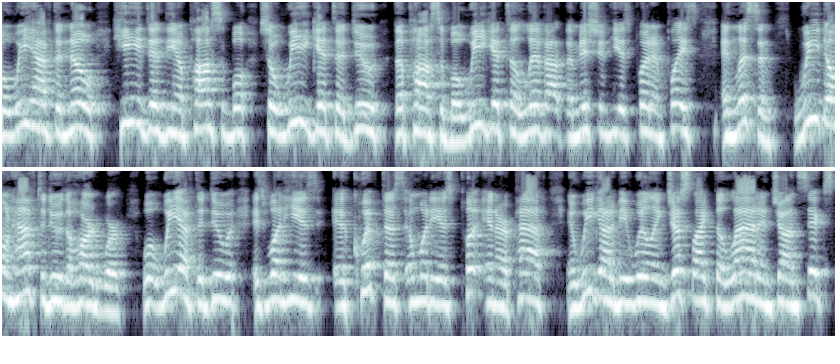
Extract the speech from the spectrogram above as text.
But we have to know He did the impossible, so we get to do the possible. We get to live out the mission He has put in place. And listen, we don't have to do the hard work. What we have to do is what He has equipped us and what He has put in our path. And we got to be willing, just like the lad in John 6,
